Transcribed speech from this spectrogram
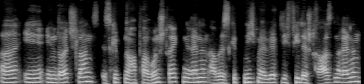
mehr äh, in Deutschland. Es gibt noch ein paar Rundstreckenrennen, aber es gibt nicht mehr wirklich viele Straßenrennen.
